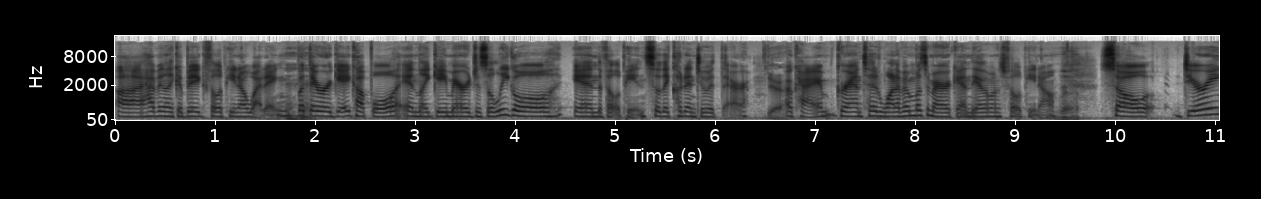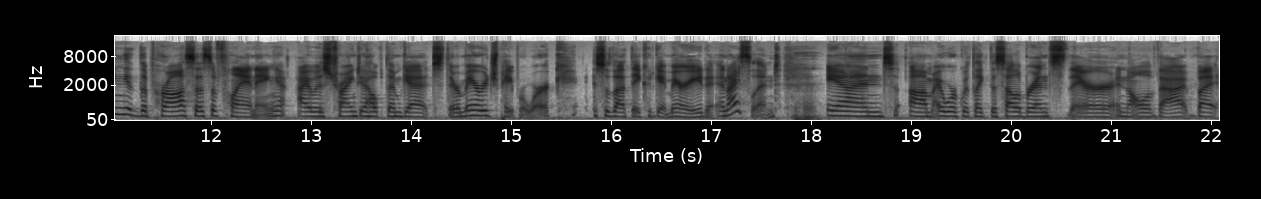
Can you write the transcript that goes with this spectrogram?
uh, having like a big Filipino wedding, but they were a gay couple and like gay marriage is illegal in the Philippines, so they couldn't do it there. Yeah. Okay. Granted, one of them was American, the other one was Filipino. So during the process of planning, I was trying to help them get their marriage paperwork so that they could get married in Iceland. And um, I work with like the celebrants there and all of that, but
